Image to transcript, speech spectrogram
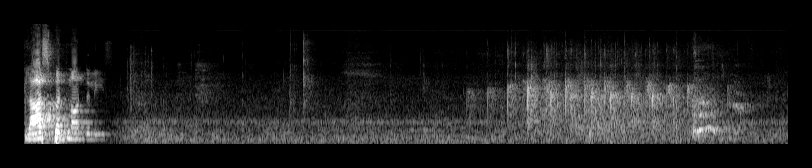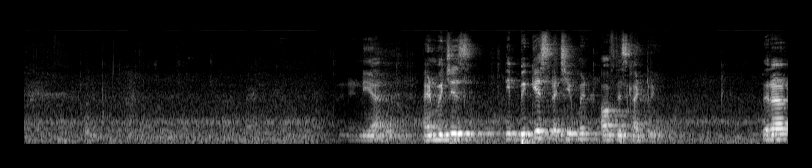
Last but not the least, in India and which is the biggest achievement of this country. There are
